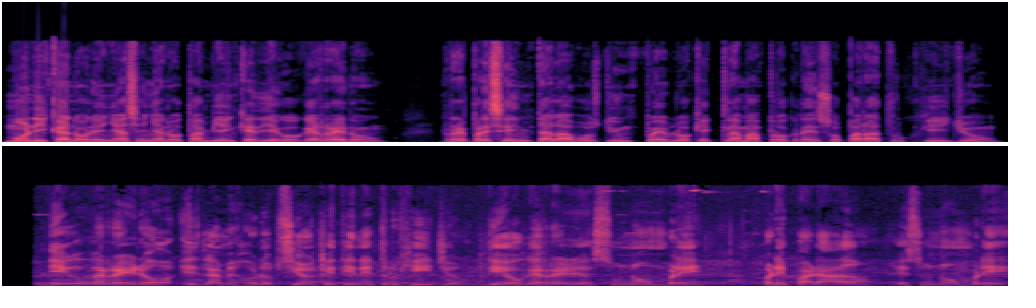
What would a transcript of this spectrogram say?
Mónica Noreña señaló también que Diego Guerrero representa la voz de un pueblo que clama progreso para Trujillo. Diego Guerrero es la mejor opción que tiene Trujillo. Diego Guerrero es un hombre preparado, es un hombre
